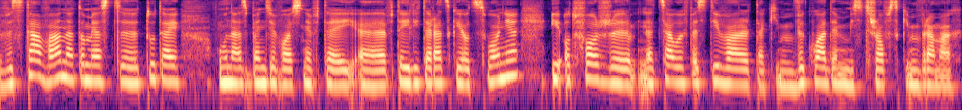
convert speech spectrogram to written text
wystawa, natomiast y, tutaj u nas będzie właśnie w tej, e, w tej literackiej odsłonie i otworzy cały festiwal takim wykładem mistrzowskim w ramach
